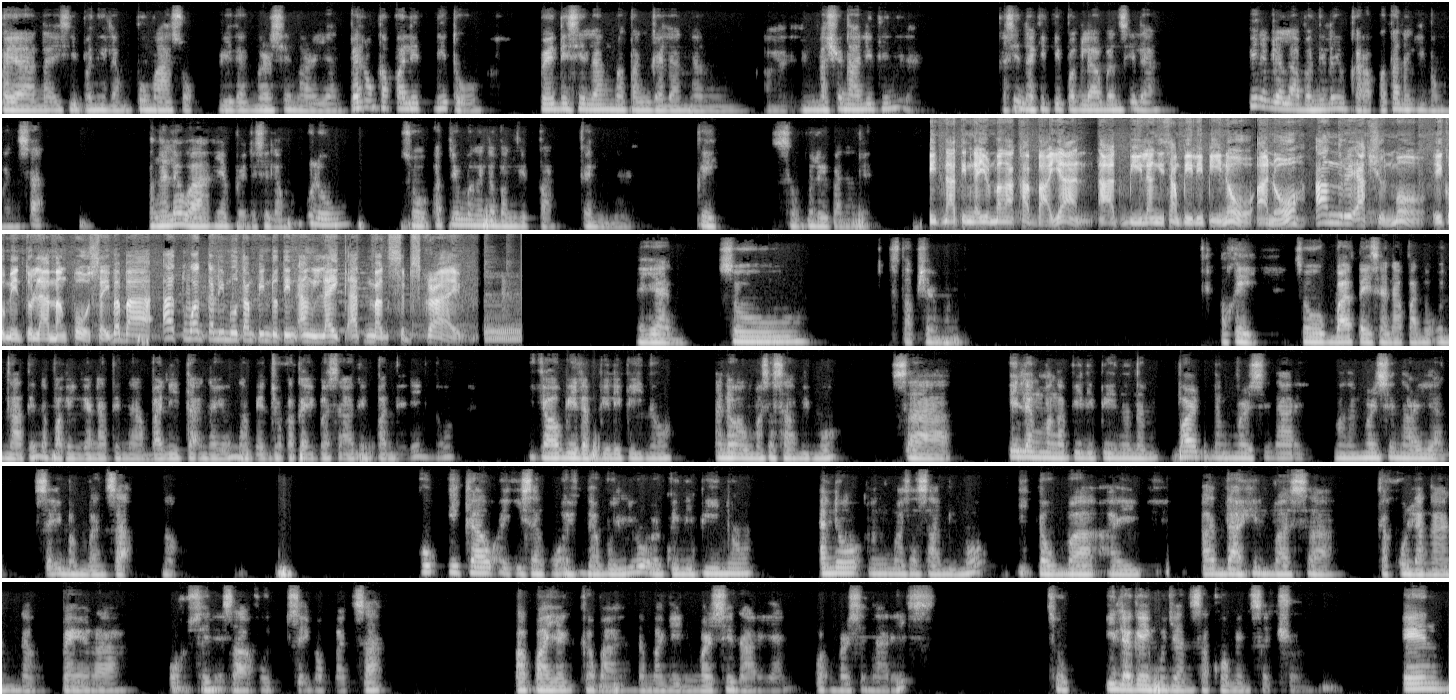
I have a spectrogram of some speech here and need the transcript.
Kaya naisipan nilang pumasok bilang mercenarian. Pero kapalit nito, pwede silang matanggalan ng yung nationality nila. Kasi nakikipaglaban sila, pinaglalaban nila yung karapatan ng ibang bansa. Pangalawa, yan pwede silang makulong. So, at yung mga nabanggit pa kanina. Okay. So, tuloy pa natin. Natin ngayon mga kabayan at bilang isang Pilipino, ano ang reaksyon mo? I-komento lamang po sa ibaba at huwag kalimutang pindutin ang like at mag-subscribe. Ayan. So, stop share muna. Okay. So, batay sa napanood natin, napakinggan natin na balita ngayon na medyo kakaiba sa ating pandinig, no? Ikaw bilang Pilipino, ano ang masasabi mo sa ilang mga Pilipino na part ng mercenary, mga mercenarian sa ibang bansa, no? kung ikaw ay isang OFW or Pilipino, ano ang masasabi mo? Ikaw ba ay ah, dahil ba sa kakulangan ng pera o sinasahod sa ibang bansa, papayag ka ba na maging mercenarian or mercenaries? So, ilagay mo dyan sa comment section. And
